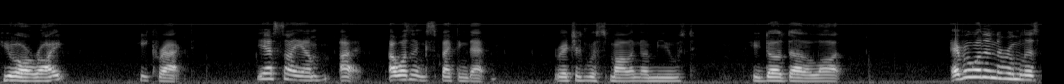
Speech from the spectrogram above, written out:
You all right? he cracked. Yes, I am. I I wasn't expecting that. Richard was smiling, amused. He does that a lot. Everyone in the room list,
